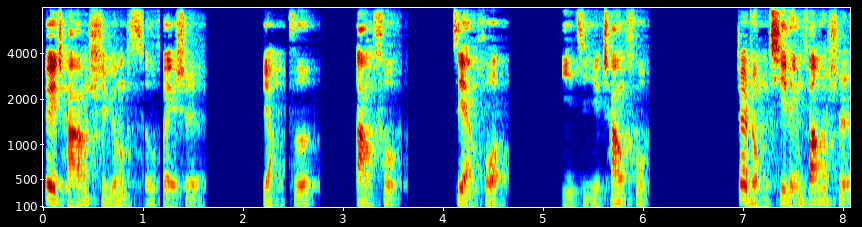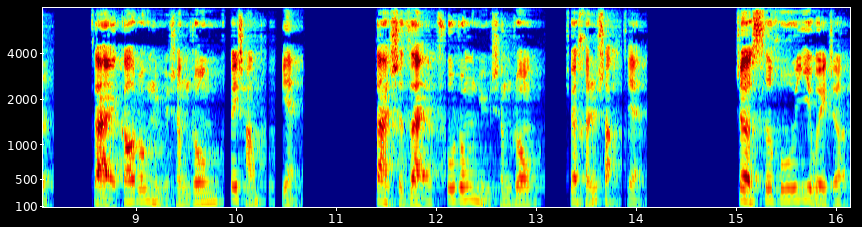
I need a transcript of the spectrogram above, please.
最常使用的词汇是“婊子”“荡妇”“贱货”。以及娼妇，这种欺凌方式在高中女生中非常普遍，但是在初中女生中却很少见。这似乎意味着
